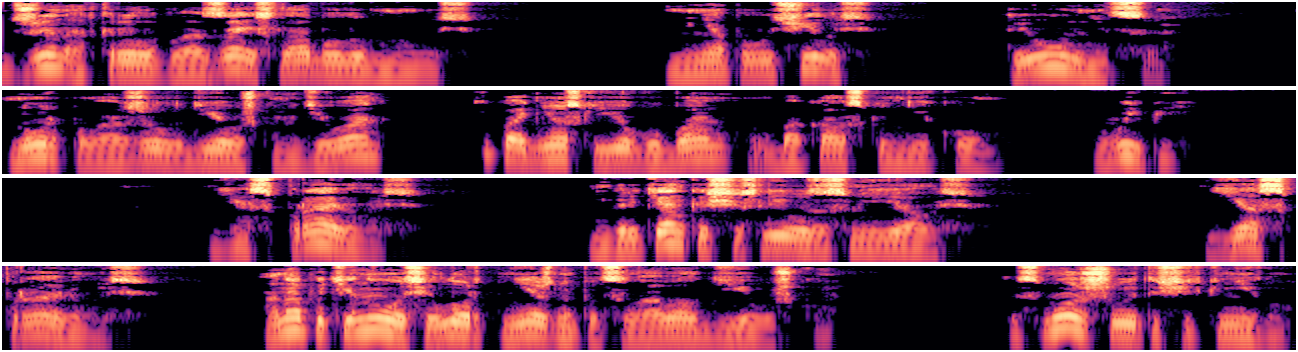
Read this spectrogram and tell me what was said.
Джин открыла глаза и слабо улыбнулась. «У меня получилось? Ты умница!» Нур положил девушку на диван и поднес к ее губам бокал с коньяком. «Выпей». «Я справилась!» Негритянка счастливо засмеялась. Я справилась. Она потянулась, и лорд нежно поцеловал девушку. Ты сможешь вытащить книгу?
